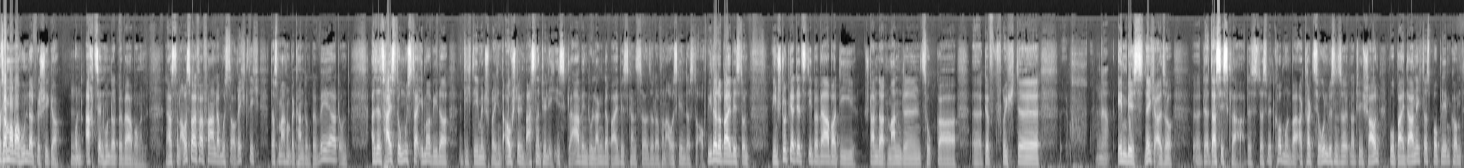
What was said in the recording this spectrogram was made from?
sagen wir mal 100 Beschicker mhm. und 1800 Bewerbungen. Da hast du ein Auswahlverfahren, da musst du auch rechtlich das machen, bekannt und bewährt und, also das heißt, du musst da immer wieder dich dementsprechend aufstellen, was natürlich ist klar, wenn du lang dabei bist, kannst du also davon ausgehen, dass du auch wieder dabei bist und wie in Stuttgart jetzt die Bewerber, die Standardmandeln, Zucker, äh, Früchte, ja. Imbiss, nicht? Also äh, das ist klar, das, das wird kommen. Und bei Attraktionen müssen Sie natürlich schauen, wobei da nicht das Problem kommt,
